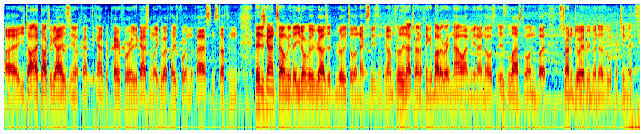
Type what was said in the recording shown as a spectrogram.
uh, you talk, I talk to guys, you know, to kind of prepare for it. The guys from like who I played for in the past and stuff, and they just kind of tell me that you don't really realize it really till the next season. You know, I'm really not trying to think about it right now. I mean, I know it is the last one, but just trying to enjoy every minute of it with my teammates.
